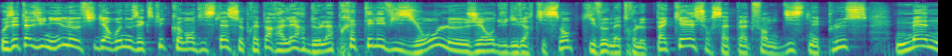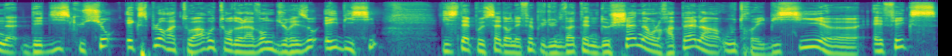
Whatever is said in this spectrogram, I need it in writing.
Aux États-Unis, le Figaro nous explique comment Disney se prépare à l'ère de l'après-télévision. Le géant du divertissement qui veut mettre le paquet sur sa plateforme Disney+, mène des discussions exploratoire autour de la vente du réseau ABC. Disney possède en effet plus d'une vingtaine de chaînes, on le rappelle, hein, outre ABC, euh, FX,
